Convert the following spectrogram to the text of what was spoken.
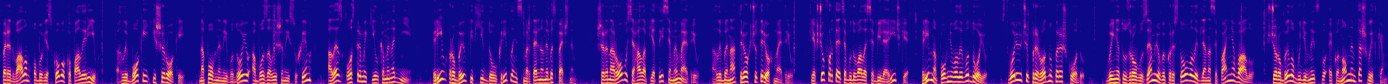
Перед валом обов'язково копали рів, глибокий і широкий, наповнений водою або залишений сухим, але з острими кілками на дні. Рів робив підхід до укріплень смертельно небезпечним. Ширина рову сягала 5-7 метрів, глибина 3-4 метрів. Якщо фортеця будувалася біля річки, рів наповнювали водою, створюючи природну перешкоду. Вийняту з рову землю використовували для насипання валу, що робило будівництво економним та швидким.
